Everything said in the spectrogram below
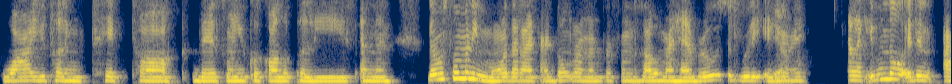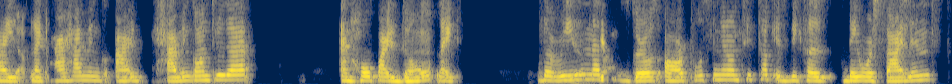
why are you telling TikTok this when you could call the police? And then there were so many more that like I don't remember from the top of my head, but it was just really Yeah. ignorant. And like even though it didn't, I Yeah. like I haven't I haven't gone through that, and hope I don't. Like the reason that these girls are posting it on TikTok is because they were silenced.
